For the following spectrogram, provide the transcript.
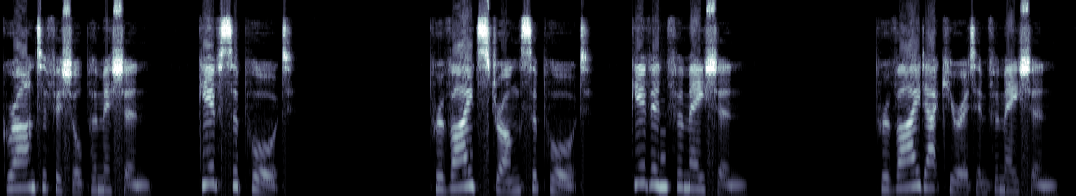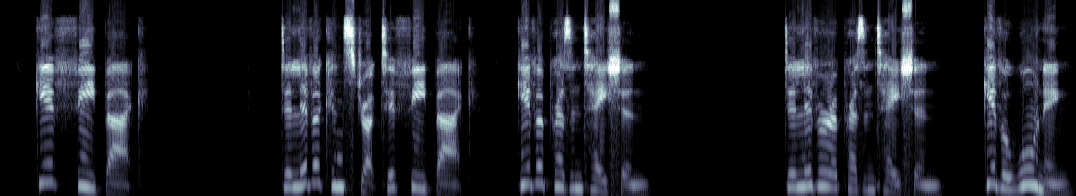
Grant official permission. Give support. Provide strong support. Give information. Provide accurate information. Give feedback. Deliver constructive feedback. Give a presentation. Deliver a presentation. Give a warning.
